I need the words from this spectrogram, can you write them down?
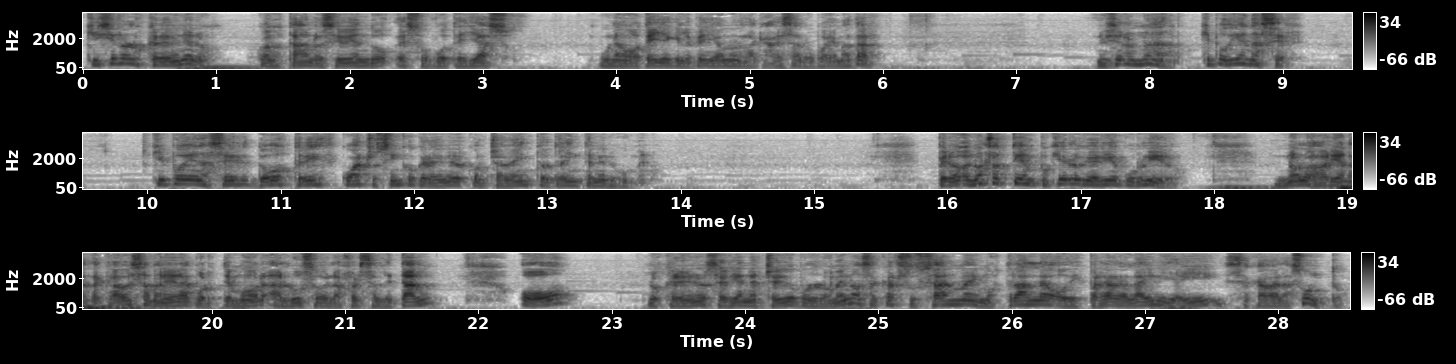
¿Qué hicieron los carabineros cuando estaban recibiendo esos botellazos? Una botella que le pega a uno en la cabeza lo puede matar. No hicieron nada. ¿Qué podían hacer? ¿Qué pueden hacer dos, tres, cuatro, cinco carabineros contra 20 o 30 energúmenos? Pero en otros tiempos, ¿qué es lo que habría ocurrido? No los habrían atacado de esa manera por temor al uso de la fuerza letal, o los carabineros se habrían atrevido por lo menos a sacar sus armas y mostrarlas o disparar al aire y ahí se acaba el asunto.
